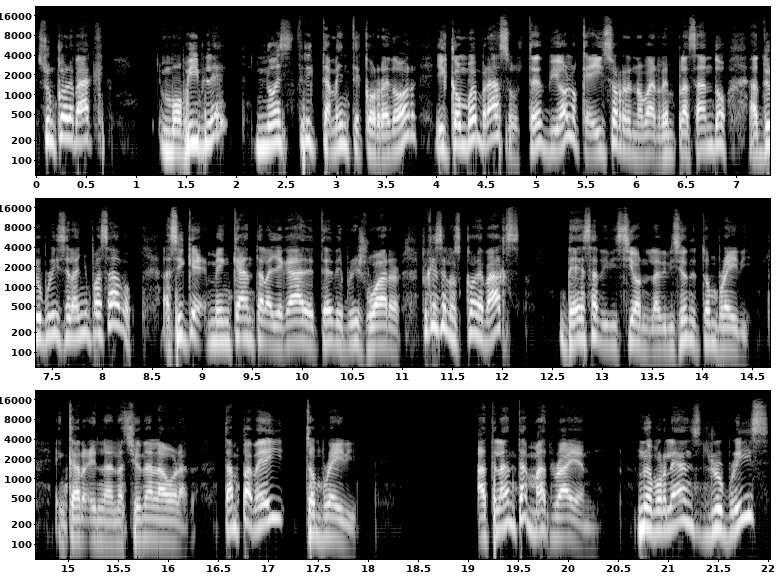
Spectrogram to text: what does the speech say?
Es un quarterback movible, no estrictamente corredor y con buen brazo. Usted vio lo que hizo renovar, reemplazando a Drew Brees el año pasado. Así que me encanta la llegada de Teddy Bridgewater. Fíjese los corebacks de esa división, la división de Tom Brady, en, en la nacional ahora. Tampa Bay, Tom Brady. Atlanta, Matt Ryan. Nueva Orleans, Drew Brees.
